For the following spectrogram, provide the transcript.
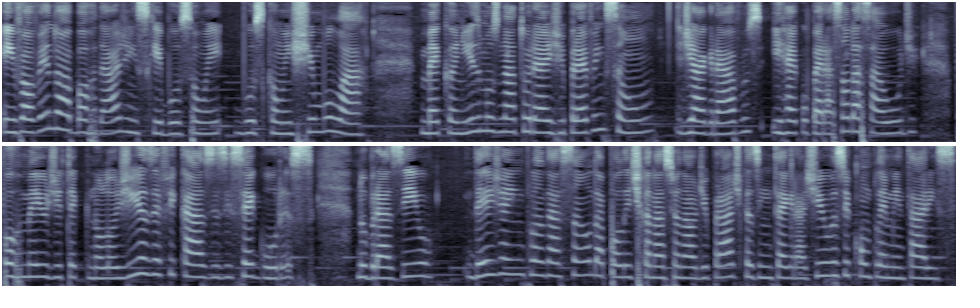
Envolvendo abordagens que buscam, estimular mecanismos naturais de prevenção de agravos e recuperação da saúde por meio de tecnologias eficazes e seguras. No Brasil, desde a implantação da Política Nacional de Práticas Integrativas e Complementares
